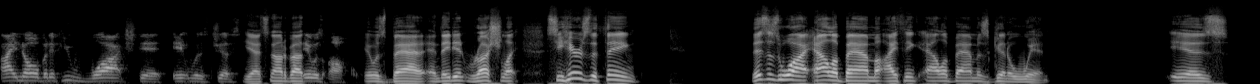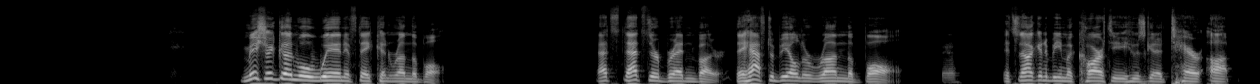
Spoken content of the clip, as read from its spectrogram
I know, but if you watched it, it was just. Yeah, it's not about. It was awful. It was bad, and they didn't rush like. See, here's the thing. This is why Alabama. I think Alabama's going to win. Is Michigan will win if they can run the ball. That's that's their bread and butter. They have to be able to run the ball. Yeah. It's not going to be McCarthy who's going to tear up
